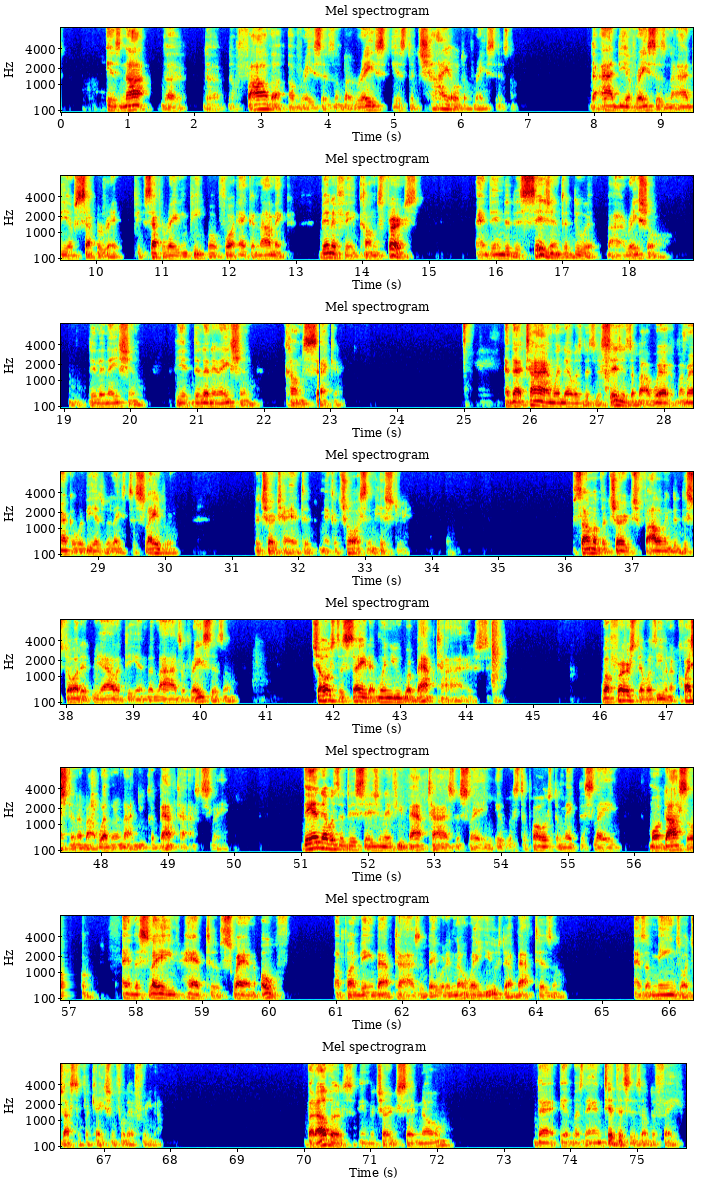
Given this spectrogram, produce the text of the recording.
is not the the, the father of racism, but race is the child of racism. The idea of racism, the idea of separate, separating people for economic benefit comes first. And then the decision to do it by racial delineation, delineation comes second. At that time, when there was the decisions about where America would be as relates to slavery, the church had to make a choice in history. Some of the church, following the distorted reality and the lies of racism, chose to say that when you were baptized, well, first there was even a question about whether or not you could baptize a slave. Then there was a decision if you baptized a slave, it was supposed to make the slave more docile, and the slave had to swear an oath upon being baptized that they would in no way use their baptism as a means or justification for their freedom. But others in the church said no, that it was the antithesis of the faith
